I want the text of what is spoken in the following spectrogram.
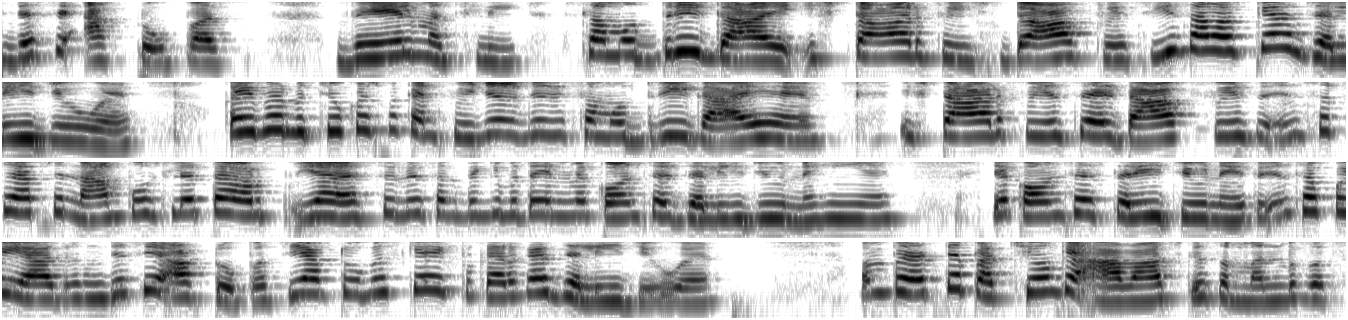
जैसे ऑक्टोपस वेल मछली, समुद्री गाय, स्टार फ़िश, डार्क फ़िश, ये सब आपके यहाँ जली जीव हैं। कई बार बच्चों को इसमें कन्फ्यूज़न हो जाए समुद्री गाय है, स्टार फ़िश है, डार्क फ़िश, इन सबसे आपसे नाम पूछ लेता है और या ऐसे दे सकते हैं कि बताइए इनमें कौन सा जलीय जीव नहीं है या कौन सा स्तरीय जीव नहीं है। तो इन सबको याद रखना, जैसे ऑक्टोपस ये ऑक्टोपस क्या एक प्रकार का जलीय जीव है। हम पढ़ते हैं पक्षियों के आवाज़ के संबंध में कुछ।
